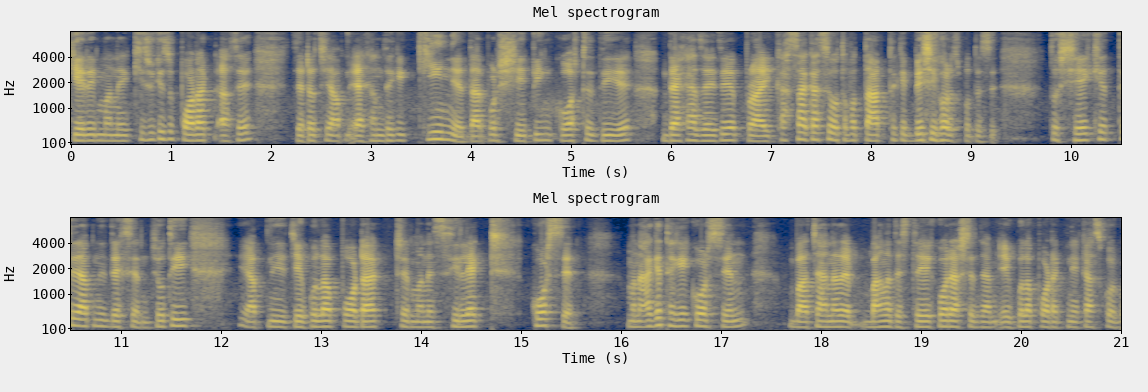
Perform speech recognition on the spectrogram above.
কেরি মানে কিছু কিছু প্রোডাক্ট আছে যেটা হচ্ছে আপনি এখান থেকে কিনে তারপর শিপিং কস্ট দিয়ে দেখা যায় যে প্রায় কাছাকাছি অথবা তার থেকে বেশি খরচ পড়তেছে। তো সেই ক্ষেত্রে আপনি দেখছেন যদি আপনি যেগুলা প্রোডাক্ট মানে সিলেক্ট করছেন মানে আগে থেকে করছেন বা চায়না বাংলাদেশ থেকে করে আসছেন যে আমি এগুলা প্রোডাক্ট নিয়ে কাজ করব,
